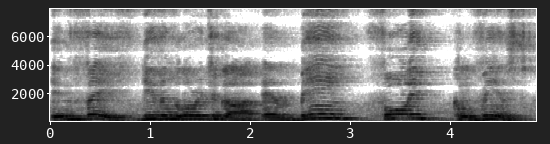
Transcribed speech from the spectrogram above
in faith, giving glory to God, and being fully convinced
